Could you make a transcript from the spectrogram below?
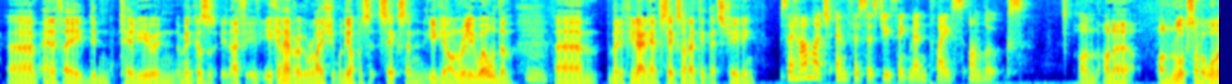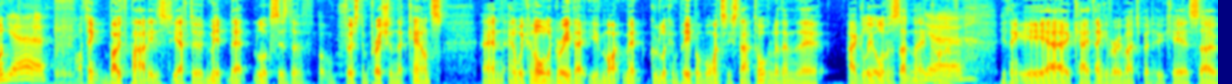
um, and if they didn't tell you, and I mean, because you, know, if, if you can have a relationship with the opposite sex and you get on really well with them, um, but if you don't have sex, I don't think that's cheating. so how much emphasis do you think men place on looks? On on a on looks on a woman, yeah. I think both parties you have to admit that looks is the first impression that counts, and and we can all agree that you might met good looking people, but once you start talking to them, they're ugly all of a sudden. They kind of you think, yeah, okay, thank you very much, but who cares? So,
